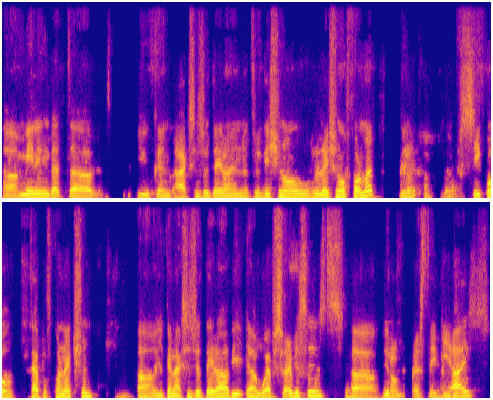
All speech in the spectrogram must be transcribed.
uh, meaning that uh, you can access the data in a traditional relational format, you know, SQL type of connection. Uh, you can access the data via web services, uh, you know, REST APIs,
